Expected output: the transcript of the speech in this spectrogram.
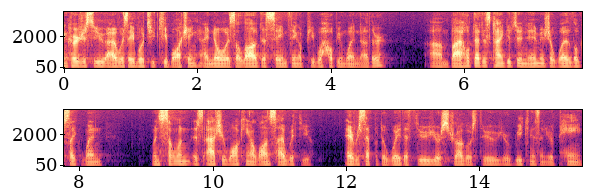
Encourages you. I was able to keep watching. I know it's a lot of the same thing of people helping one another. Um, but I hope that this kind of gives you an image of what it looks like when, when someone is actually walking alongside with you every step of the way, that through your struggles, through your weakness and your pain,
